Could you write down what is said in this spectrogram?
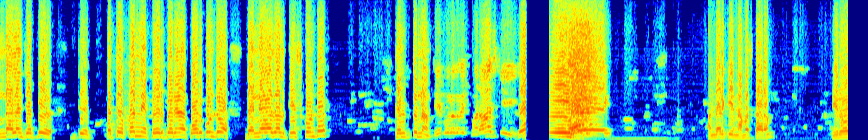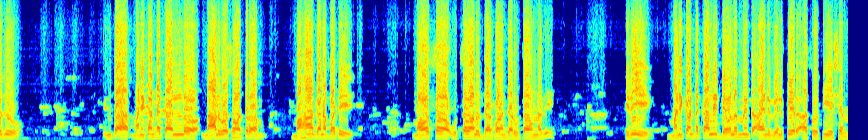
ఉండాలని చెప్పి ప్రతి ఒక్కరిని పేరు పేరున కోరుకుంటూ ధన్యవాదాలు తీసుకుంటూ తెలుపుతున్నాను అందరికీ నమస్కారం. ఈరోజు ఇంత మణికంఠ కాలంలో నాలుగో సంవత్సరం మహాగణపతి మహోత్సవ ఉత్సవాలు జరపడం జరుగుతూ ఉన్నది. ఇది Manikanta colony development and welfare association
